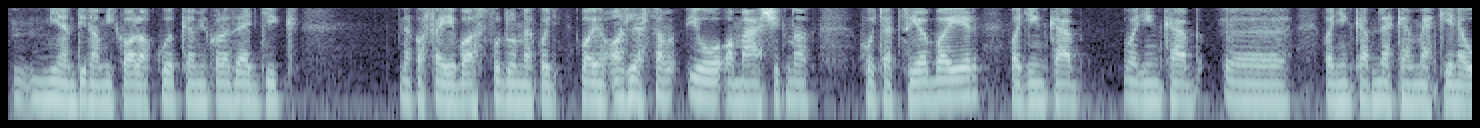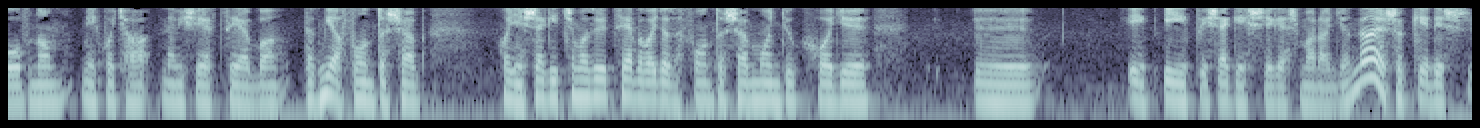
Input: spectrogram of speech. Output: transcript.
milyen dinamika alakul ki, amikor az egyik nek a fejébe az fordul meg, hogy vajon az lesz a jó a másiknak, hogyha célba ér, vagy inkább vagy inkább, ö, vagy inkább nekem meg kéne óvnom, még hogyha nem is ér célba. Tehát mi a fontosabb, hogy én segítsem az ő célba, vagy az a fontosabb mondjuk, hogy ő, ő épp, épp és egészséges maradjon. De nagyon sok kérdés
